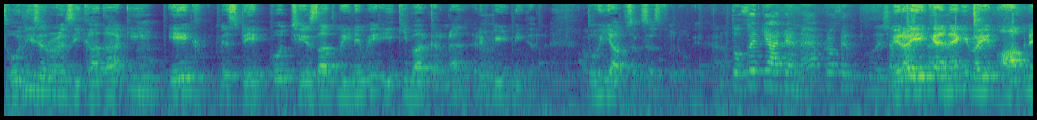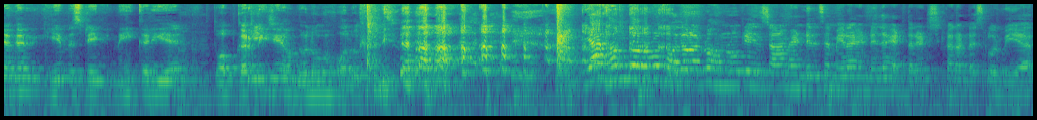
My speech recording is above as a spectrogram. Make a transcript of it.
धोनी से उन्होंने सीखा था कि एक मिस्टेक को छह सात महीने में एक ही बार करना है रिपीट नहीं करना है। तो ही आप सक्सेसफुल होंगे है ना? तो फिर क्या कहना है आपका? फिर मेरा ये कहना है कि भाई आपने अगर ये मिस्टेक नहीं करी है तो आप कर लीजिए हम दोनों को फॉलो कर लीजिए। यार हम दोनों को फॉलो कर लो हम लोग के इंस्टाग्राम हैंडल से मेरा हैंडल है at the rate Shikhar underscore V R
